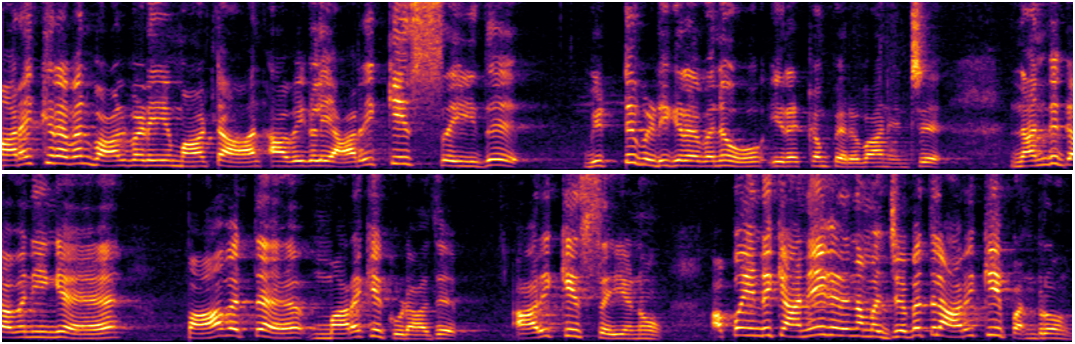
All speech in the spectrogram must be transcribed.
மறைக்கிறவன் வாழ்வடைய மாட்டான் அவைகளை அறிக்கை செய்து விட்டு விடுகிறவனோ இரக்கம் பெறுவான் என்று. நன்கு கவனிங்க பாவத்தை மறைக்கக்கூடாது அறிக்கை செய்யணும். அப்போ இன்றைக்கி அநேகரை நம்ம ஜெபத்தில் அறிக்கை பண்ணுறோம்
